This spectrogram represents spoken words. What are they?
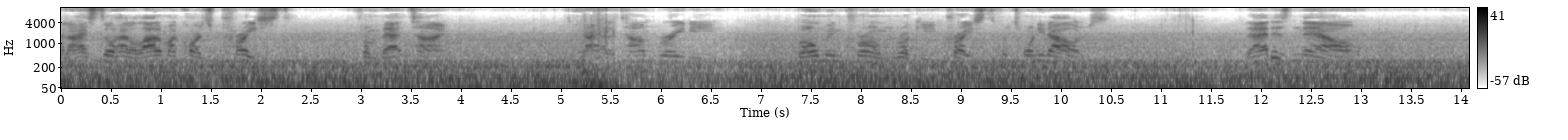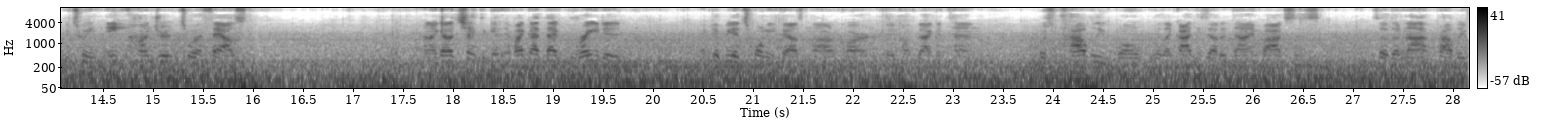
And I still had a lot of my cards priced from that time. And I had a Tom Brady Bowman Chrome rookie priced for $20 that is now between 800 to a thousand. And I gotta check again if I got that graded it could be a $20,000 card. If it comes back at 10 which probably won't because I got these out of dime boxes so they're not probably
